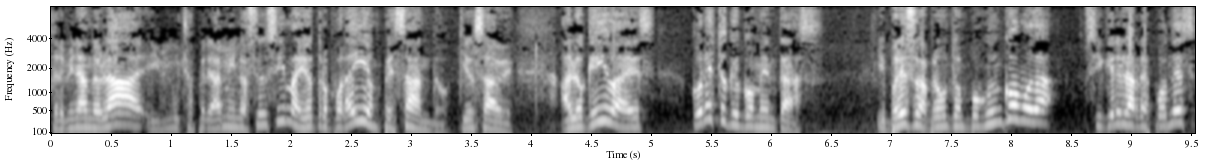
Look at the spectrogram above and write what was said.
terminándola y muchos pergaminos encima y otro por ahí empezando, quién sabe. A lo que iba es, con esto que comentás, y por eso la pregunta un poco incómoda, si querés la respondés,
